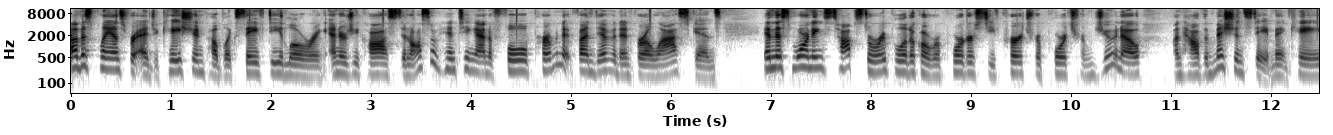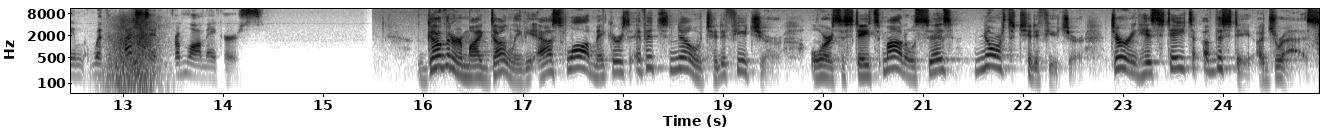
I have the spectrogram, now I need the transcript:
of his plans for education, public safety, lowering energy costs, and also hinting at a full permanent fund dividend for Alaskans. In this morning's top story, political reporter Steve Kirch reports from Juneau on how the mission statement came with a question from lawmakers. Governor Mike Dunleavy asked lawmakers if it's no to the future, or as the state's motto says, north to the future, during his State of the State address.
